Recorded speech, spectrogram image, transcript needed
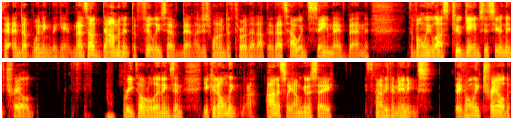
to end up winning the game. That's how dominant the Phillies have been. I just wanted to throw that out there. That's how insane they've been. They've only lost two games this year, and they've trailed three total innings. And you could only, honestly, I'm going to say it's not even innings. They've only trailed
